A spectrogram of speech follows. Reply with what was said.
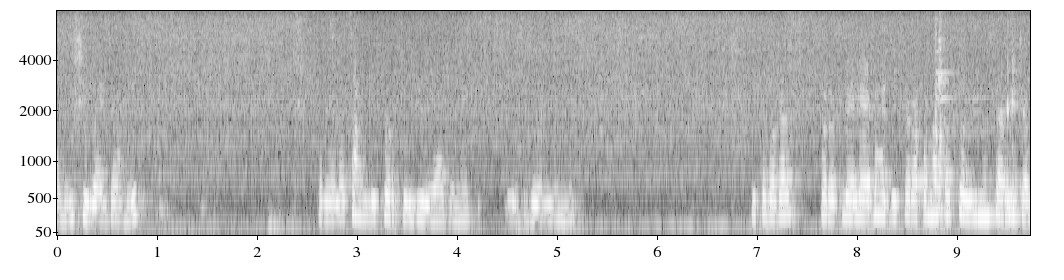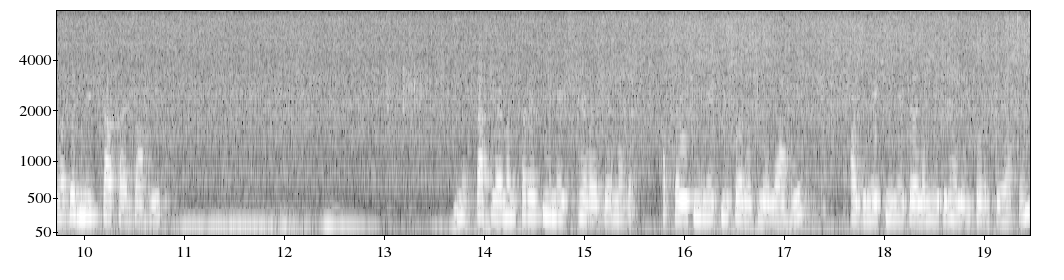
अजून शिजायचे आहेत. तर याला चांगली परतून घेऊया अजून एक एक दोन मिनिट. तिथं बघा परतलेल्या आहे भाजी तर आपण आता चवीनुसार याच्यामध्ये मीठ टाकायचं आहे. मीठ टाकल्यानंतर एक मिनिट ठेवायचं आहे. मग आता एक मिनिट मी परतलेलं आहे. अजून एक मिनिट याला मीठ घालून परतूया आपण.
